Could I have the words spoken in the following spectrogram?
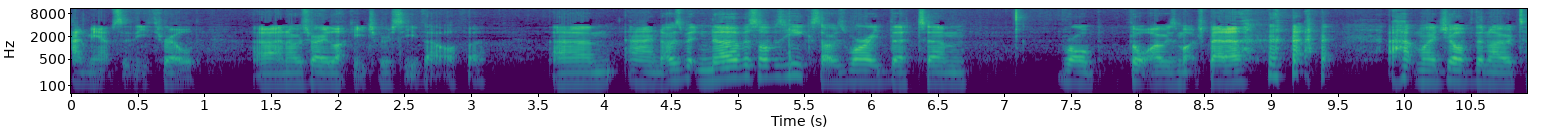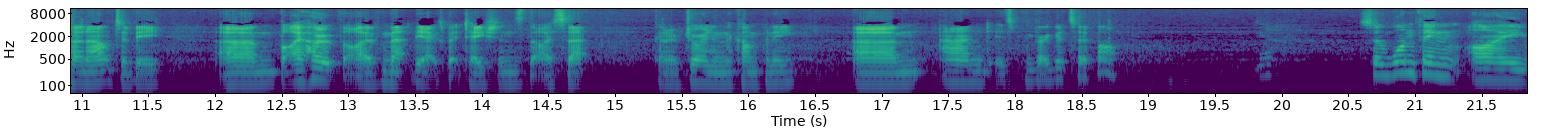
had me absolutely thrilled. Uh, and I was very lucky to receive that offer. Um, and I was a bit nervous, obviously, because I was worried that um, Rob thought I was much better at my job than I would turn out to be. Um, but I hope that I've met the expectations that I set kind of joining the company um, and it's been very good so far. Yeah. So one thing I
